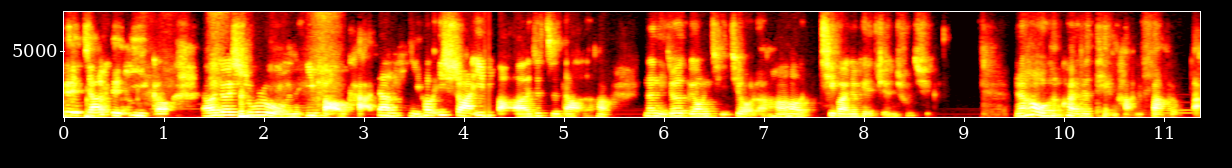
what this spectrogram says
可以交给义工，然后就会输入我们的医保卡，这样以后一刷医保啊就知道了哈，那你就不用急救了，然后器官就可以捐出去。然后我很快就填好，就放给我爸，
